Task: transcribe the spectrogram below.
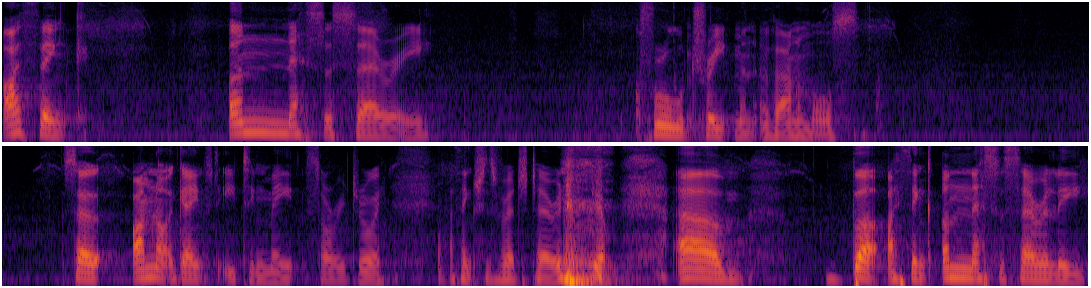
I think unnecessary cruel treatment of animals. So I'm not against eating meat. Sorry, Joy. I think she's a vegetarian. Yep. um, but I think unnecessarily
